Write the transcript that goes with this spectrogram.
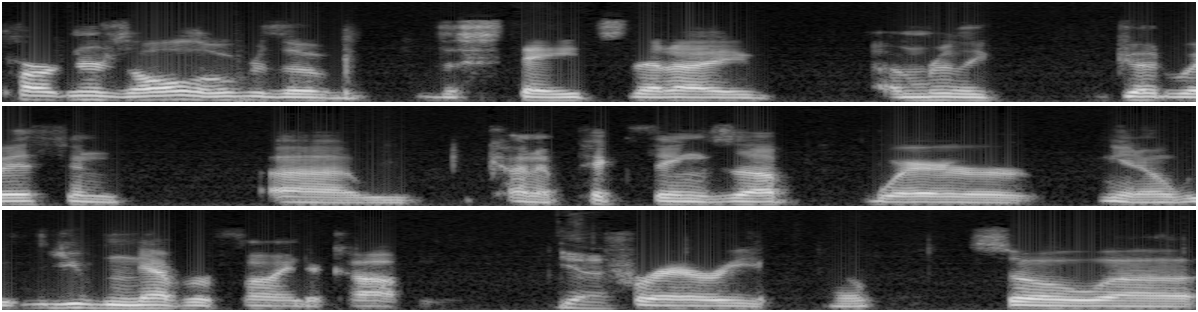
partners all over the the states that I I'm really good with, and uh, we kind of pick things up where you know you'd never find a copy. Yeah. Prairie. You know? So uh,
